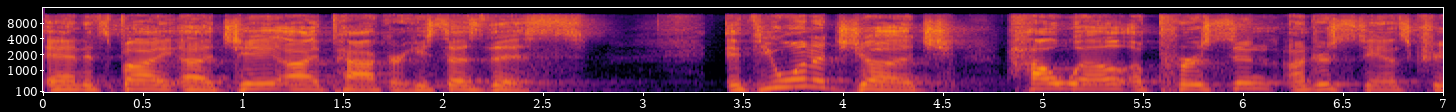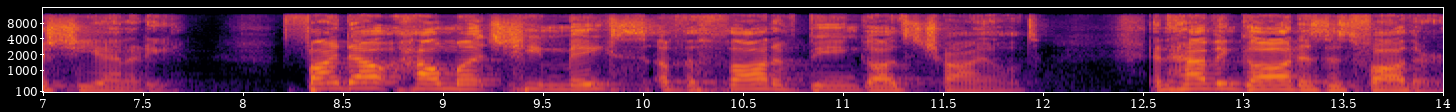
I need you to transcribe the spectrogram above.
And it's by uh, J.I. Packer. He says this If you want to judge how well a person understands Christianity, find out how much he makes of the thought of being God's child and having God as his father.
